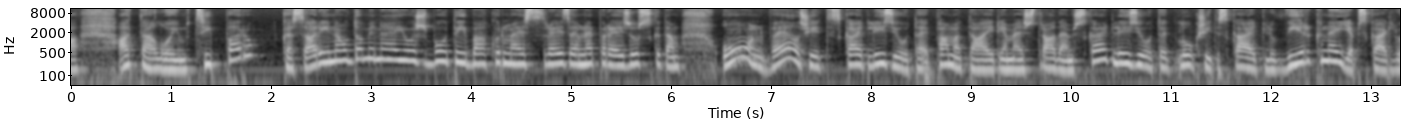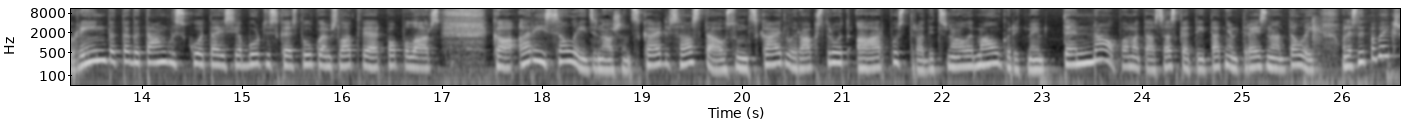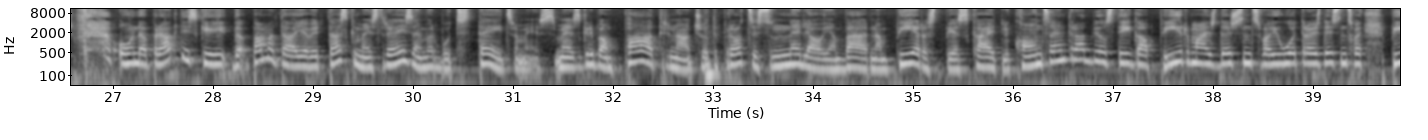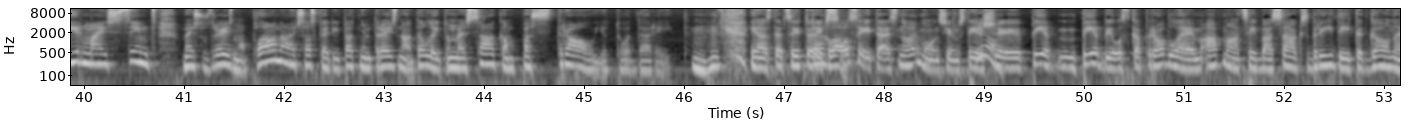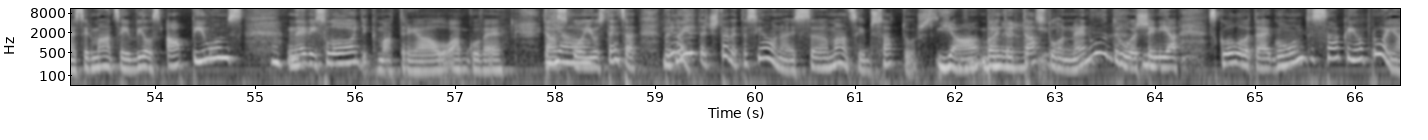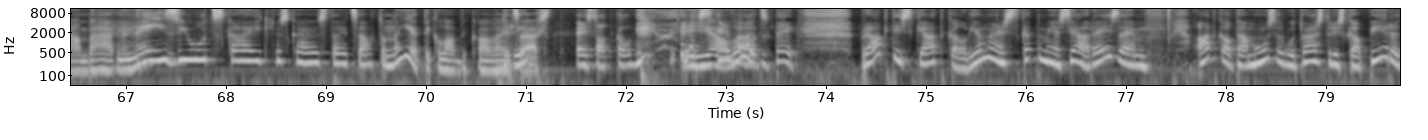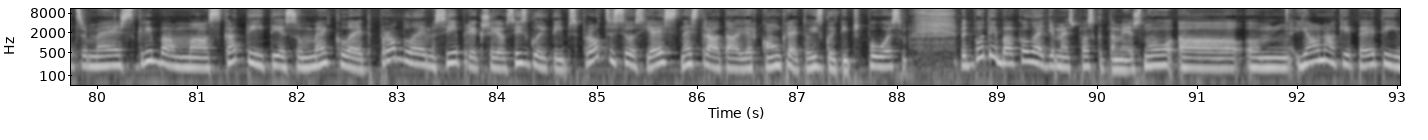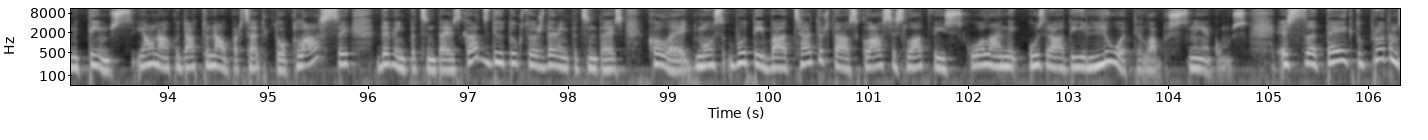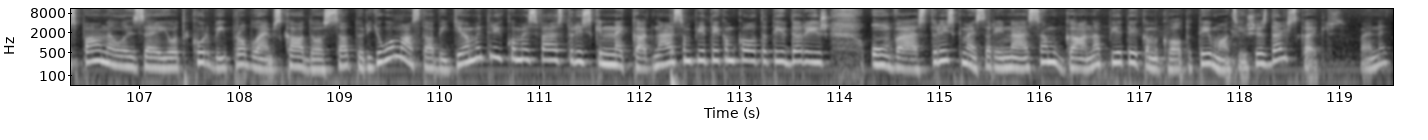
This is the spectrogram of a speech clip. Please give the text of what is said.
attēlojumu ciparu kas arī nav dominējošs būtībā, kur mēs reizēm nepareizi uzskatām. Un vēl šī skaitļu izjūtai pamatā ir, ja mēs strādājam skaitļu izjūtu, lūk, šī skaitļu virkne, jeb skaitļu rinda, tagad angliskotais, ja burtiskais tulkojums Latvijā ir populārs, kā arī salīdzināšana skaitļu sastāvs un skaitļu raksturot ārpus tradicionāliem algoritmiem. Te nav pamatā saskaitīt, atņemt, reizināt, dalīt. Un es līdz pabeigšu. Un praktiski da, pamatā jau ir tas, ka mēs reizēm varbūt steidzamies. Mēs gribam pātrināt šo procesu un neļaujam bērnam pierast pie skaitļu koncentra atbilstīgā, pirmais desmits vai otrais desmits vai pirmais simts. Mēs uzreiz no plānā ir saskaitīt, atņemt, reizināt, dalīt, un mēs sākam pa strauju to darīt. Mm -hmm. Jā, starp citu, arī klausītājs Normons jums tieši jā. pie, piebilst, ka problēma apmācībā sāks brīdī, kad galvenais ir mācību vils apjoms, mm -hmm. nevis loģika materiālu apguvē. Tas, jā. ko jūs teicāt. Bet nu, ir taču tagad tas jaunais uh, mācību saturs. Jā, Vai ir... tas to nenodrošina? Ja skolotāja Gunta saka, joprojām bērni neizjūt skaitļus, kā jūs teicāt, un neiet tik labi, kā vajadzētu. Drīkst. Es atkal gribu, es jā, lūdzu. teikt, praktiski atkal, ja mēs skatāmies, jā, reizēm atkal tā mūsu varbūt vēsturiskā pieredze, mēs gribam skatīties un meklēt problēmas iepriekšējos izglītības procesos, ja es nestrādāju ar konkrēto izglītības posmu. Bet būtībā, kolēģi, ja mēs paskatāmies, nu, um, jaunākie pētījumi TIMS, jaunāku datu nav par 4. klasi, 19. gads, 2019. kolēģi, mūsu būtībā 4. klases Latvijas skolēni uzrādīja ļoti labus sniegumus. Es eh, teiktu, protams, panelizējot, kur bija problēmas kādos satura jomās, tā bija ģeometrija, ko mēs vēsturiski nekad neesam pietiekami kvalitatīvi darījuši, un vēsturiski mēs arī neesam gana pietiekami kvalitatīvi mācījušies daļskaitļus.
